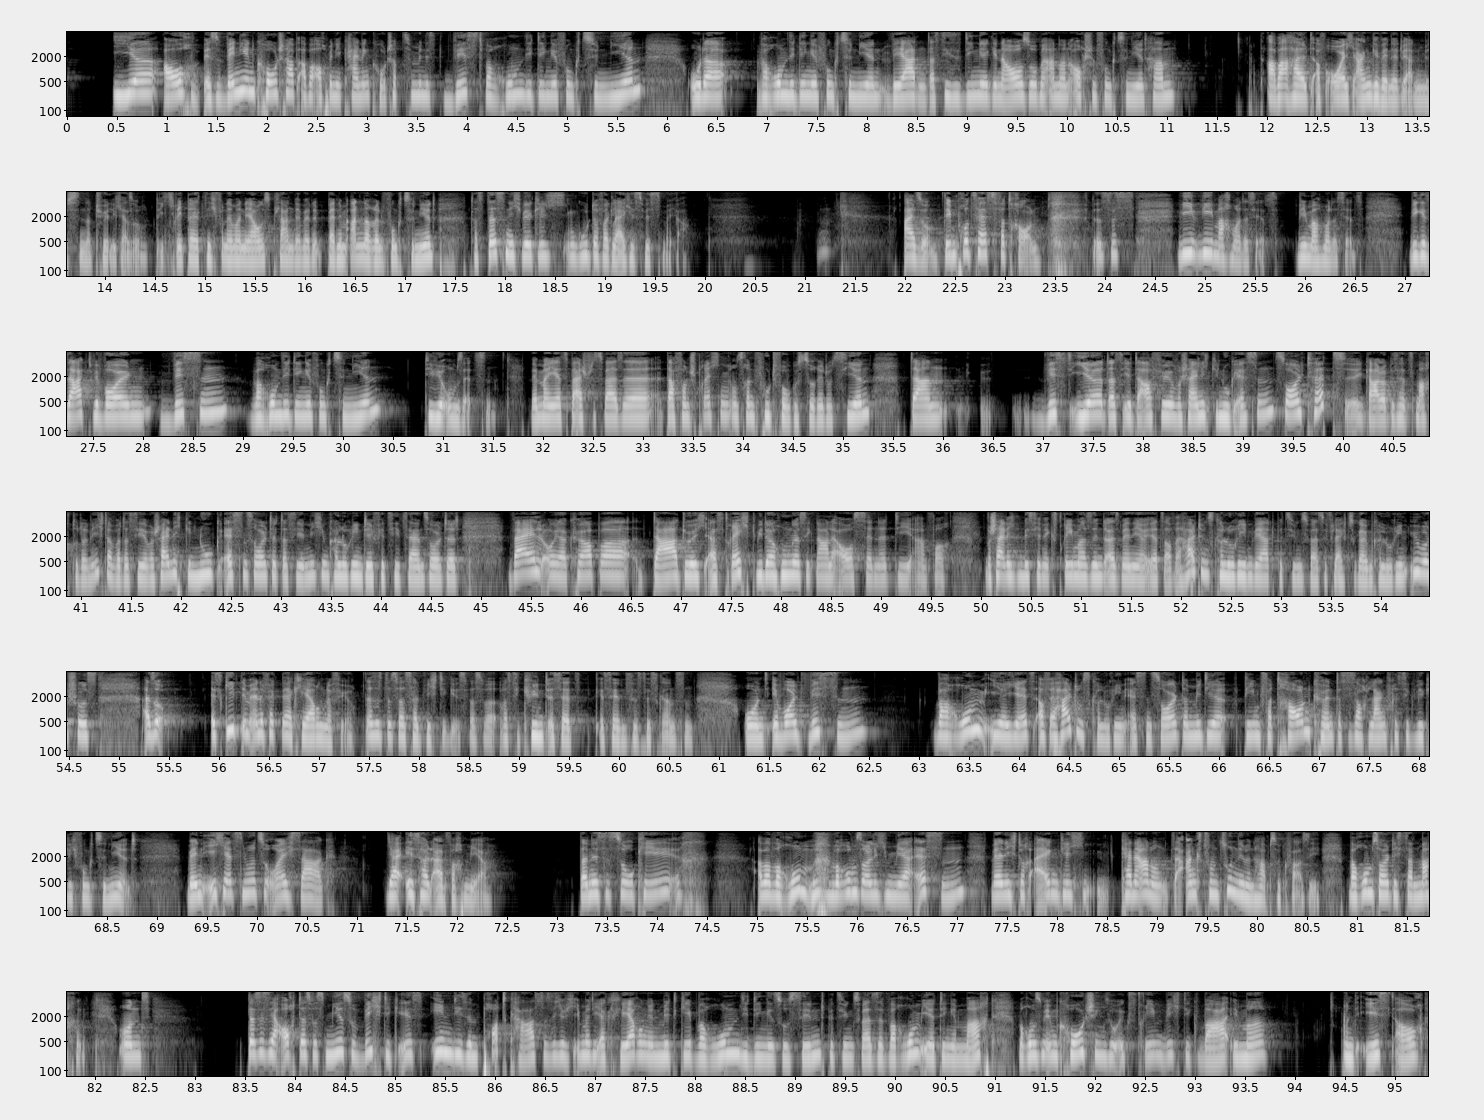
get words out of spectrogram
ihr auch, also wenn ihr einen Coach habt, aber auch wenn ihr keinen Coach habt, zumindest wisst, warum die Dinge funktionieren oder warum die Dinge funktionieren werden, dass diese Dinge genauso bei anderen auch schon funktioniert haben aber halt auf euch angewendet werden müssen natürlich. Also ich rede da jetzt nicht von einem Ernährungsplan, der bei, dem anderen funktioniert. Dass das nicht wirklich ein guter Vergleich ist, wissen wir ja. Also, dem Prozess vertrauen. Das ist, wie, wie machen wir das jetzt? Wie machen wir das jetzt? Wie gesagt, wir wollen wissen, warum die Dinge funktionieren, die wir umsetzen. Wenn wir jetzt beispielsweise davon sprechen, unseren Food Focus zu reduzieren, dann wisst ihr, dass ihr dafür wahrscheinlich genug essen solltet, egal ob ihr es jetzt macht oder nicht, aber dass ihr wahrscheinlich genug essen solltet, dass ihr nicht im Kaloriendefizit sein solltet, weil euer Körper dadurch erst recht wieder Hungersignale aussendet, die einfach wahrscheinlich ein bisschen extremer sind, als wenn ihr jetzt auf Erhaltungskalorien wärt, beziehungsweise vielleicht sogar im Kalorienüberschuss. Also es gibt im Endeffekt eine Erklärung dafür. Das ist das, was halt wichtig ist, was, was die Quintessenz ist des Ganzen. Und ihr wollt wissen, warum ihr jetzt auf Erhaltungskalorien essen sollt, damit ihr dem vertrauen könnt, dass es auch langfristig wirklich funktioniert. Wenn ich jetzt nur zu euch sag, ja, ist halt einfach mehr, dann ist es so okay. Aber warum? Warum soll ich mehr essen, wenn ich doch eigentlich, keine Ahnung, Angst vom Zunehmen habe, so quasi? Warum sollte ich es dann machen? Und das ist ja auch das, was mir so wichtig ist in diesem Podcast, dass ich euch immer die Erklärungen mitgebe, warum die Dinge so sind, beziehungsweise warum ihr Dinge macht, warum es mir im Coaching so extrem wichtig war immer und ist auch,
